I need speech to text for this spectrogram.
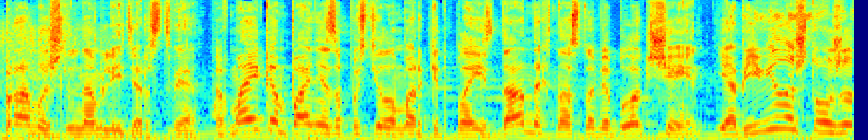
промышленном лидерстве. В мае компания запустила маркетплейс данных на основе блокчейн и объявила, что уже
